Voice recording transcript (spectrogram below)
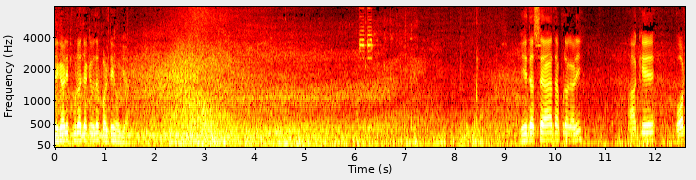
ये गाड़ी पूरा जाके उधर पलटी हो गया। ये दस से आया था पूरा गाड़ी। आके बहुत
